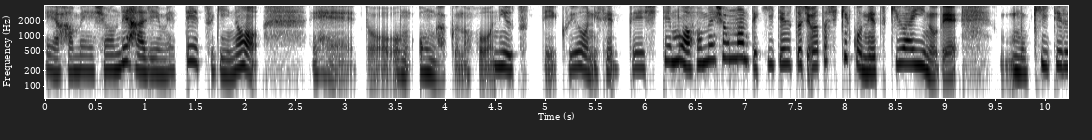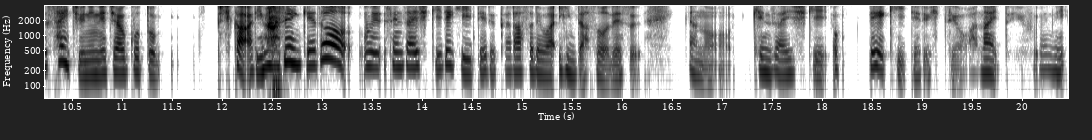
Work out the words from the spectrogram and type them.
えー、アファメーションで始めて次の、えーと、音楽の方に移っていくように設定してもうアファメーションなんて聞いてると私結構寝つきはいいのでもう聞いてる最中に寝ちゃうことしかありませんけど潜在意識で聞いてるからそれはいいんだそうです。あの潜在意識で聞いてる必要はないというふうに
